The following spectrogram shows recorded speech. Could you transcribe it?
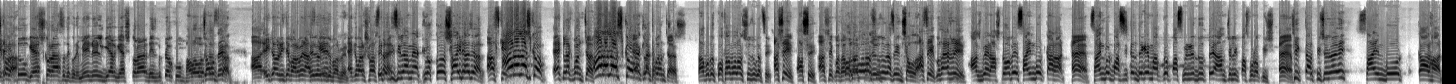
এটা করা। কিন্তু গ্যাস করা আছে দেখুন ম্যানুয়াল গিয়ার গ্যাস করা। ড্যাশবোর্ডটাও খুব ভালো চমৎকার। আর এইটাও নিতে পারবেন আজকে এটাও নিতে পারবেন। একেবারে এটা দিছিলাম এক লক্ষ ষাট হাজার। আজকে। আরও দশ কম। এক লাখ পঞ্চাশ। আরও দশ কম এক লাখ পঞ্চাশ। তারপরে কথা বলার সুযোগ আছে। আসে। আছে আসে কথা বলার সুযোগ। আছে ইনশাল্লাহ। আছে কোথায় আসবে? আসবেন আসতে হবে সাইনবোর্ড কারহাট। হ্যাঁ। সাইনবোর্ড বাস স্ট্যান্ড থেকে মাত্র পাঁচ মিনিটের দূরত্বে আঞ্চলিক পাসপোর্ট অফিস। হ্যাঁ। ঠিক তার পিছনেই সাইনবোর্ড কারহাট।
